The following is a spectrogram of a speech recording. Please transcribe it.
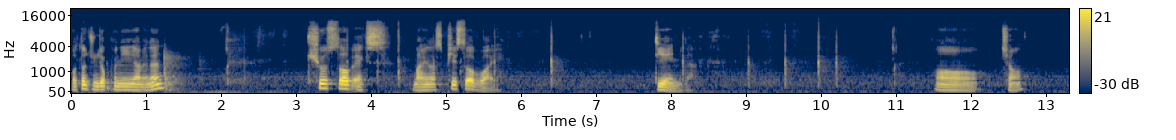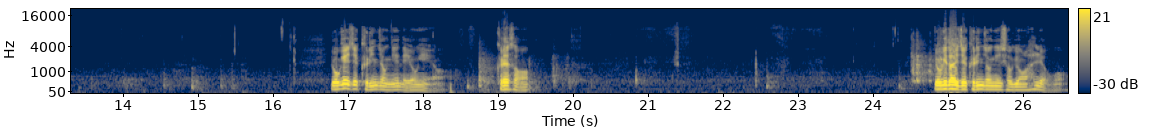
어떤 중적분이냐면은 Q sub X 마이너스 P sub Y DA입니다. 어, 그쵸. 요게 이제 그림 정리의 내용이에요. 그래서 여기다 이제 그림 정리 적용을 하려고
